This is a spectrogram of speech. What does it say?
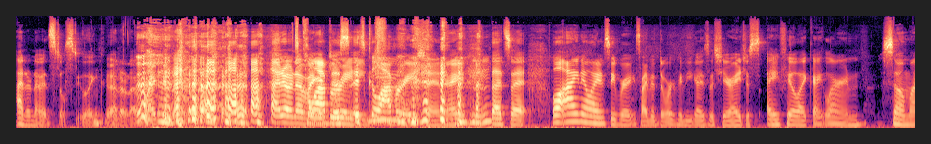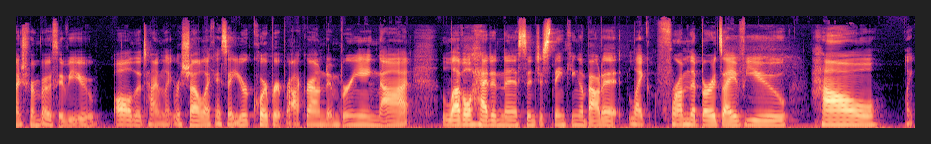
I don't know. It's still stealing. I don't know. I, can, I don't know. if I could just, it's collaboration, right? Mm-hmm. That's it. Well, I know I'm super excited to work with you guys this year. I just I feel like I learn so much from both of you all the time. Like Rachell, like I said, your corporate background and bringing that level headedness and just thinking about it like from the bird's eye view. How like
